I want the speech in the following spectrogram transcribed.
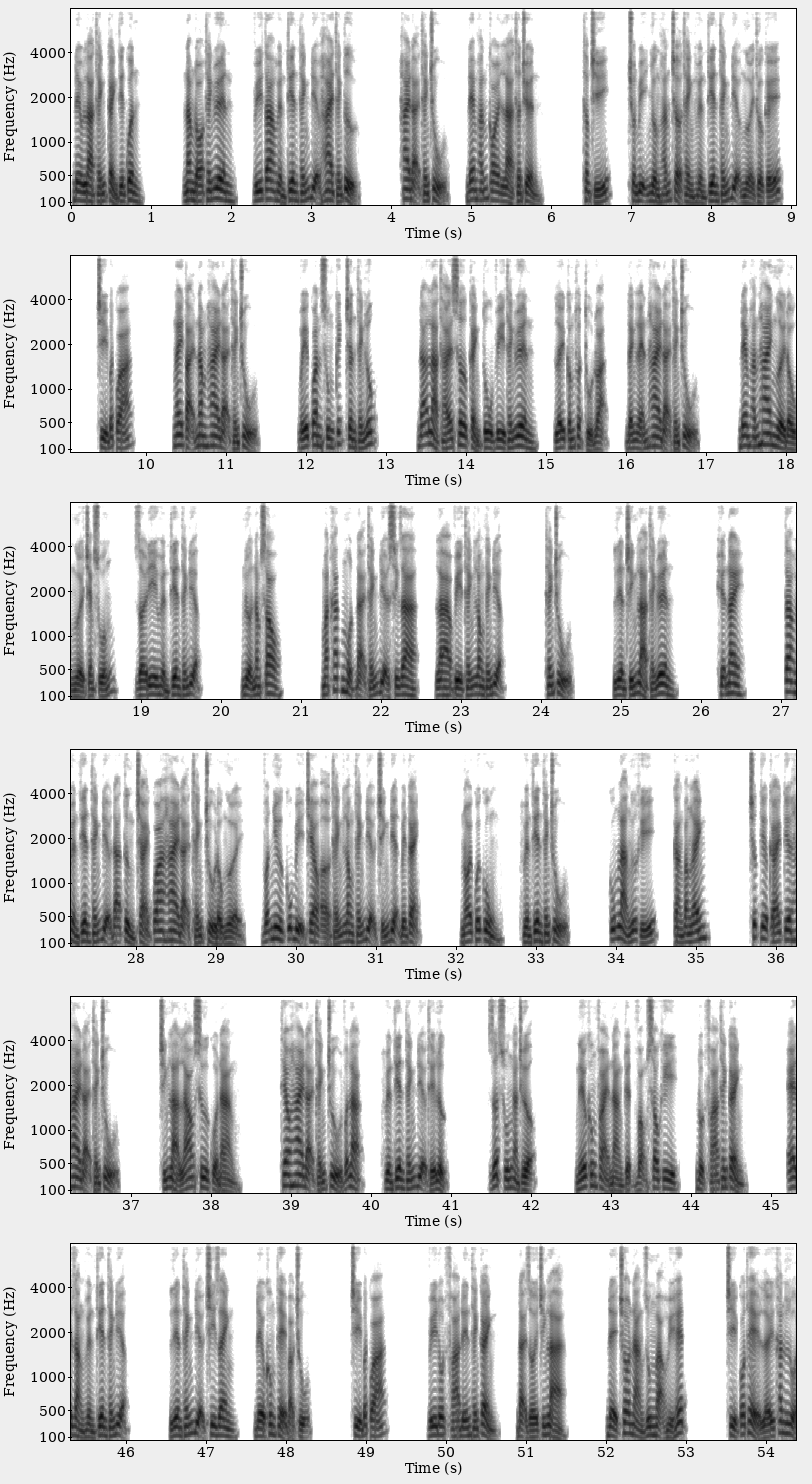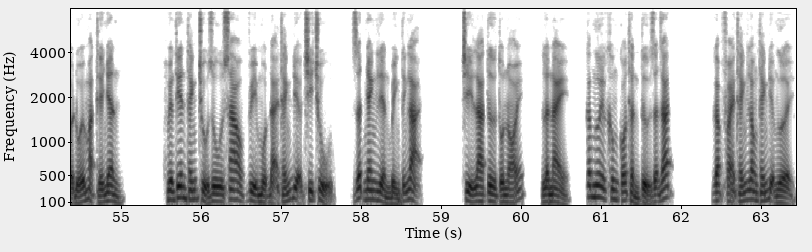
đều là thánh cảnh thiên quân. Năm đó thánh nguyên, vì ta huyền thiên thánh địa hai thánh tử, hai đại thánh chủ, đem hắn coi là thân truyền thậm chí chuẩn bị nhường hắn trở thành huyền thiên thánh địa người thừa kế. Chỉ bất quá, ngay tại năm hai đại thánh chủ vế quan xung kích chân thánh lúc, đã là thái sơ cảnh tu vi thánh nguyên, lấy cấm thuật thủ đoạn, đánh lén hai đại thánh chủ, đem hắn hai người đầu người chém xuống, rời đi huyền thiên thánh địa. Nửa năm sau, mặt khác một đại thánh địa sinh ra là vì thánh long thánh địa. Thánh chủ liền chính là thánh nguyên. Hiện nay, ta huyền thiên thánh địa đã từng trải qua hai đại thánh chủ đầu người, vẫn như cũng bị treo ở thánh long thánh địa chính điện bên cạnh. Nói cuối cùng, huyền thiên thánh chủ cũng là ngữ khí càng băng lãnh trước kia cái kia hai đại thánh chủ, chính là lão sư của nàng. Theo hai đại thánh chủ vẫn lạc, huyền thiên thánh địa thế lực rất xuống ngàn trượng. Nếu không phải nàng tuyệt vọng sau khi đột phá thánh cảnh e rằng huyền thiên thánh địa, liền thánh địa chi danh đều không thể bảo trụ. Chỉ bất quá, vì đột phá đến thánh cảnh, đại giới chính là để cho nàng dung mạo hủy hết. Chỉ có thể lấy khăn lụa đối mặt thế nhân. Huyền thiên thánh chủ dù sao vì một đại thánh địa chi chủ, rất nhanh liền bình tĩnh lại. Chỉ là từ tốn nói, lần này, các ngươi không có thần tử dẫn dắt. Gặp phải thánh long thánh địa người,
